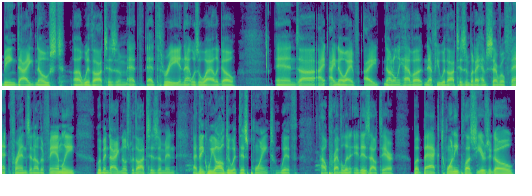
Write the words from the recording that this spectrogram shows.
being diagnosed uh, with autism at at three, and that was a while ago. And uh, I I know I've I not only have a nephew with autism, but I have several fa- friends and other family who have been diagnosed with autism, and I think we all do at this point with how prevalent it is out there. But back twenty plus years ago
